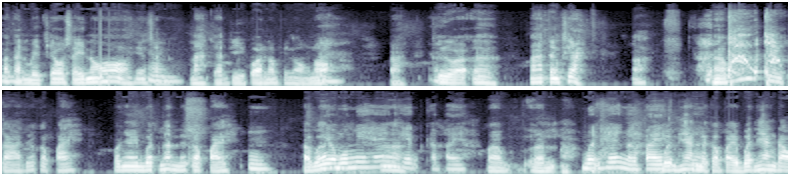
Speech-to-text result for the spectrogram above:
พากันไปเที่ยวไสเนาะจังซั่นอืมน่าจะดีกว่าเนาะพี่น้องเนาะอ่าอะคือว่า เออ มาจังเที่ยอะอ่าเบิ่งตาเดี๋ยวก็ไปบ่ใหญ่เบิดเงินเดี๋ยวก็ไปอืมถ้าเบิ่งเดี๋ยวบ่มีแห้งอ่าเฮ็ดก็ไปมาเอิ่นเหมือนแห้งแล้วไปเบิ้นแห้งแล้วก็ไปเบิ้นแห้งเดา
